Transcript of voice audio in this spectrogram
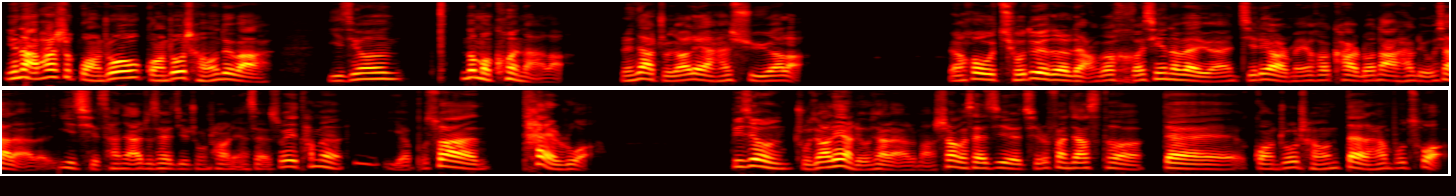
你哪怕是广州广州城，对吧？已经 那么困难了，人家主教练还续约了，然后球队的两个核心的外援吉列尔梅和卡尔多纳还留下来了，一起参加这赛季中超联赛，所以他们也不算太弱。毕竟主教练留下来了嘛。上个赛季其实范加斯特带广州城带的还不错，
